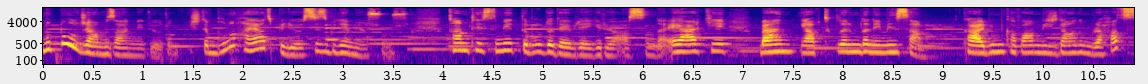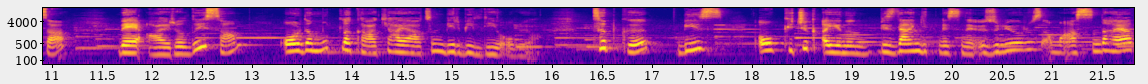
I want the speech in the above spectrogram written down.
mutlu olacağımı zannediyordum. İşte bunu hayat biliyor, siz bilemiyorsunuz. Tam teslimiyet de burada devreye giriyor aslında. Eğer ki ben yaptıklarımdan eminsem, kalbim, kafam, vicdanım rahatsa ve ayrıldıysam orada mutlaka ki hayatın bir bildiği oluyor. Tıpkı biz o küçük ayının bizden gitmesine üzülüyoruz ama aslında hayat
